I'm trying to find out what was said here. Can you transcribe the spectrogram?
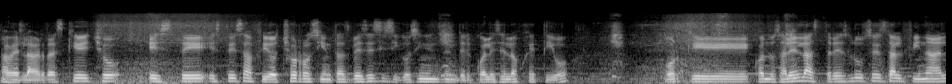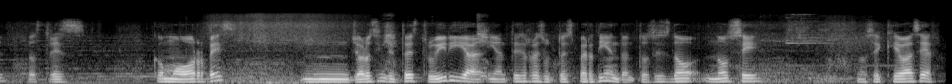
A ver, la verdad es que he hecho este, este desafío chorrocientas veces y sigo sin entender cuál es el objetivo. Porque cuando salen las tres luces al final, los tres como orbes, mm, yo los intento destruir y, y antes resultó es perdiendo. Entonces no, no sé, no sé qué va a hacer.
